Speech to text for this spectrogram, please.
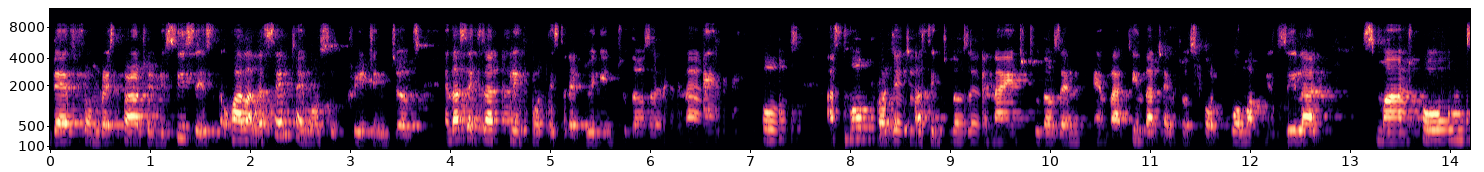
death from respiratory diseases, while at the same time also creating jobs. And that's exactly what they started doing in 2009. A small project lasting 2009 to 2013, that time it was called Warm Up New Zealand, smart homes,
